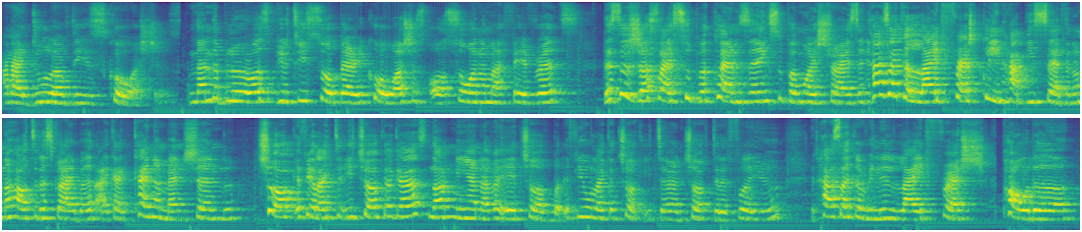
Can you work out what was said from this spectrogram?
and I do love these co-washes. And then the Blue Rose Beauty Soap Berry co-wash is also one of my favorites. This is just like super cleansing, super moisturizing. It has like a light, fresh, clean, happy scent. I don't know how to describe it. Like I kind of mentioned chalk, if you like to eat chalk, I guess. Not me, I never ate chalk, but if you like a chalk eater and chalk did it for you, it has like a really light, fresh powder,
